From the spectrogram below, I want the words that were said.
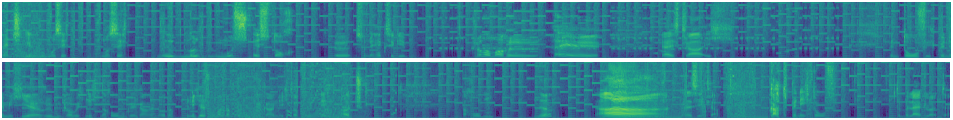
Mensch, irgendwo muss ich, muss ich, äh, muss es doch äh, so eine Hexe geben. Schlummermachel! Hey! Ja, ist klar, ich bin doof. Ich bin nämlich hier herüben, glaube ich, nicht nach oben gegangen, oder? Bin ich ja schon mal nach oben gegangen? Ich glaube nicht. Autsch. Nach oben? Ne? Ah, ist eh klar. Gott, bin ich doof. Tut mir leid, Leute.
